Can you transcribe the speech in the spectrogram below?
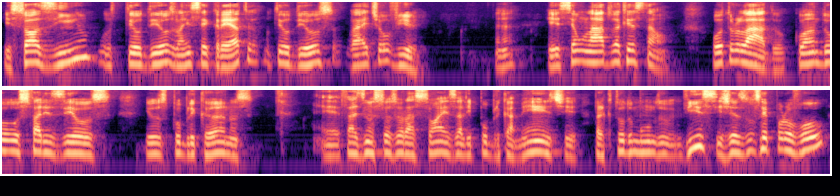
e sozinho, o teu Deus, lá em secreto, o teu Deus vai te ouvir. Né? Esse é um lado da questão. Outro lado, quando os fariseus e os publicanos é, faziam suas orações ali publicamente, para que todo mundo visse, Jesus reprovou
